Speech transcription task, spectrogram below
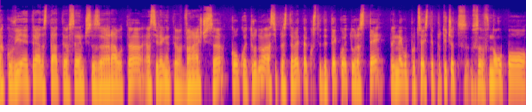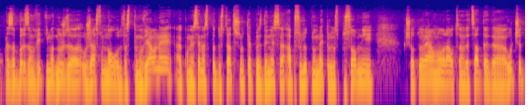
ако вие трябва да ставате в 7 часа за работа, а си легнете в 12 часа, колко е трудно, а си представете, ако сте дете, което расте, при него процесите протичат в много по-забързан вид, имат нужда ужасно много от възстановяване. Ако не се наспят достатъчно, те през деня са абсолютно нетрудоспособни, защото реално работа на децата е да учат,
